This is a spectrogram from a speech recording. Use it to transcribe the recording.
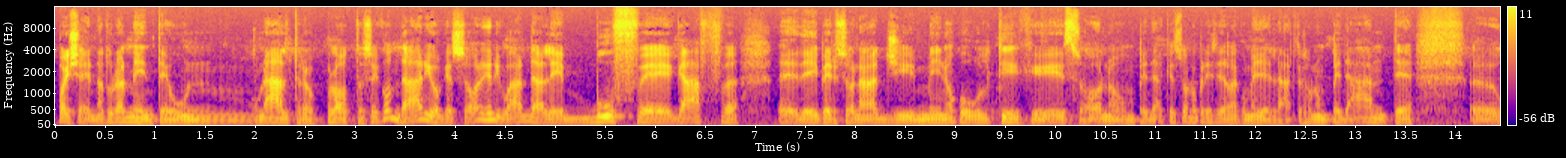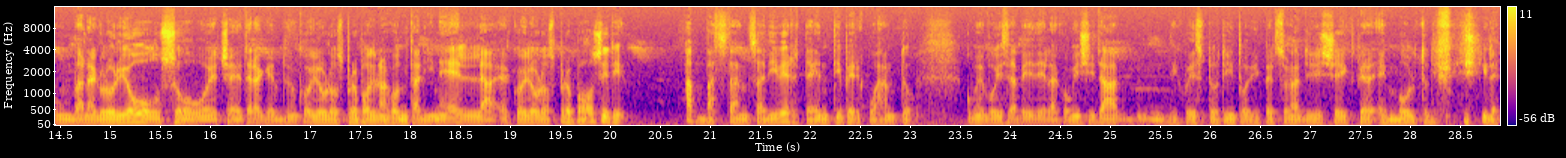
poi c'è naturalmente un, un, altro plot secondario che, so, che riguarda le buffe gaff eh, dei personaggi meno colti che sono, peda- che sono, presi dalla commedia dell'arte. Sono un pedante, eh, un vanaglorioso, eccetera, che con i loro spropositi, una contadinella, eh, con i loro spropositi abbastanza divertenti per quanto come voi sapete la comicità di questo tipo di personaggi di Shakespeare è molto difficile,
